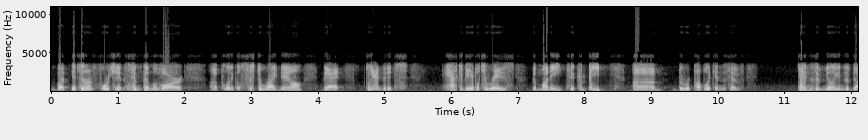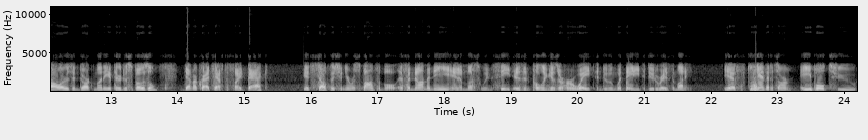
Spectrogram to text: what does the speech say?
but it's an unfortunate symptom of our uh, political system right now that candidates have to be able to raise the money to compete. Uh, the Republicans have tens of millions of dollars in dark money at their disposal. Democrats have to fight back. It's selfish and irresponsible if a nominee in a must win seat isn't pulling his or her weight and doing what they need to do to raise the money. If candidates aren't able to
